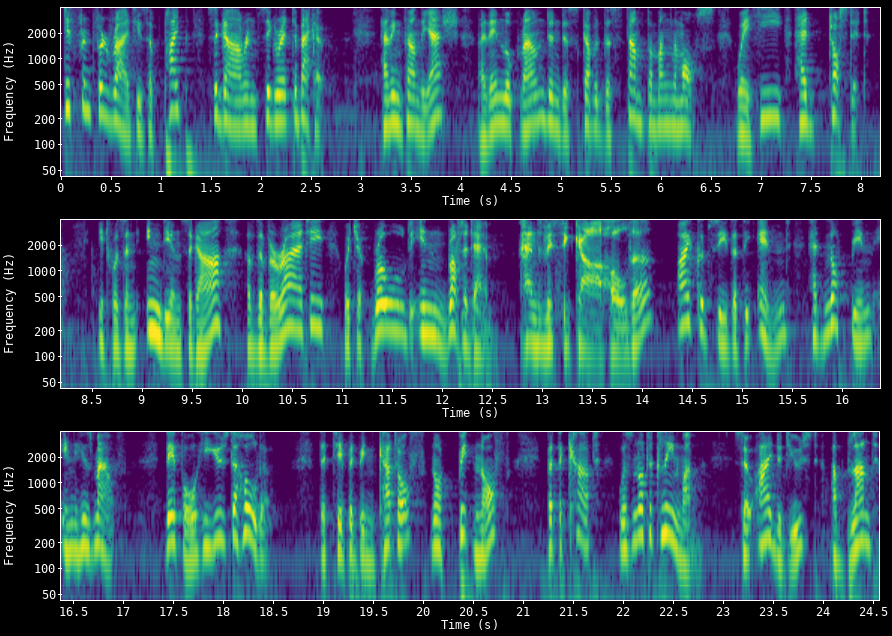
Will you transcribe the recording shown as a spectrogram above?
different varieties of pipe, cigar, and cigarette tobacco. Having found the ash, I then looked round and discovered the stump among the moss, where he had tossed it. It was an Indian cigar of the variety which rolled in Rotterdam. And the cigar holder? I could see that the end had not been in his mouth. Therefore, he used a holder. The tip had been cut off, not bitten off, but the cut was not a clean one. So I deduced a blunt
